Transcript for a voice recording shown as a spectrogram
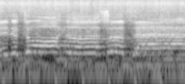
in the darkness of death.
